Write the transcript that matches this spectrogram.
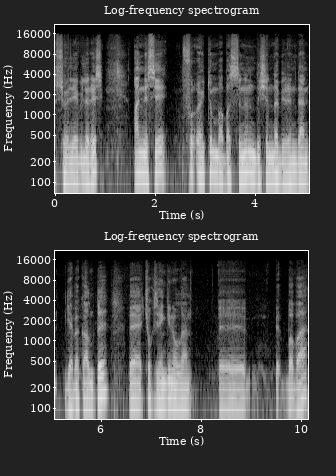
söyleyebiliriz. Annesi Freud'un babasının dışında birinden gebe kaldı ve çok zengin olan e, baba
